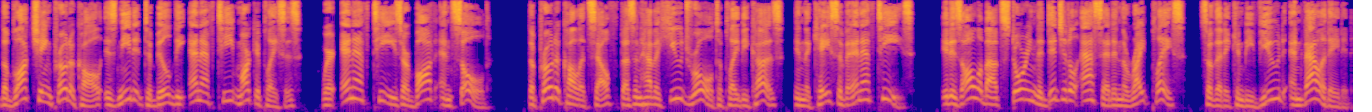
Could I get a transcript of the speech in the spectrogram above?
the blockchain protocol is needed to build the NFT marketplaces, where NFTs are bought and sold. The protocol itself doesn't have a huge role to play because, in the case of NFTs, it is all about storing the digital asset in the right place so that it can be viewed and validated.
